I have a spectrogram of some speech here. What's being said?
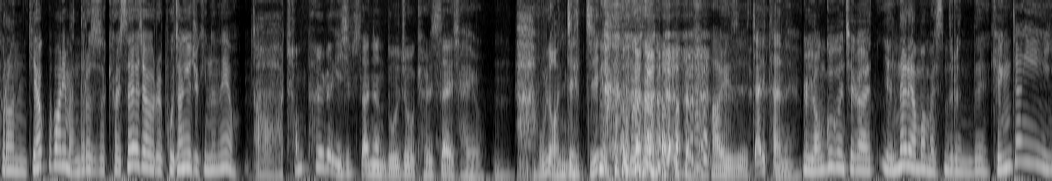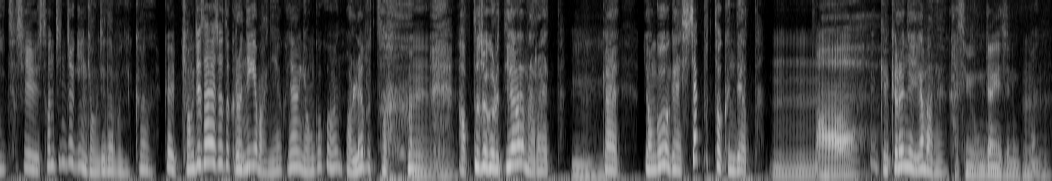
그런 계약 법안이 만들어져서 결사의 자유를 보장해 주기는 해요. 아, 1824년 노조 결사의 자유. 음. 아, 우리 언제 했지? 아, 이제 짜릿하네. 그러니까 영국은 제가 옛날에 한번 말씀드렸는데 굉장히 사실 선진적인 경제다 보니까 그러니까 경제사에서도 그런 얘기 많이 해요. 그냥 영국은 원래부터 네, 네. 압도적으로 뛰어난 나라였다. 음. 그러니까 영국은 그냥 시작부터 근대였다. 음. 아, 그, 그런 얘기가 많아요. 가슴이 웅장해지는구나.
